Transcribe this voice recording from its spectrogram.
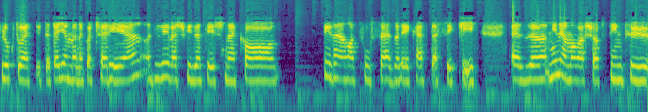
fluktuáció, tehát egy a cseréje az éves fizetésnek a 16-20%-át teszik ki. Ez minél magasabb szintű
